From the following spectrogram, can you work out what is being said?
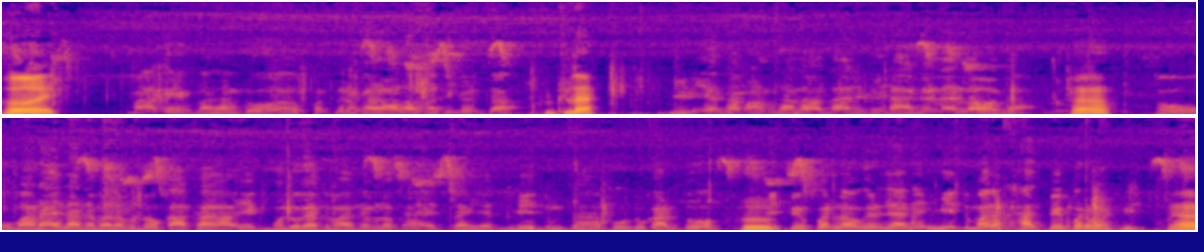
होय. मागे एकदा सांगतो पत्रकार आला होता तिकडचा. कुठला? मीडियाचा माणूस आला होता आणि मी नागरला होता. हा. तो उभा राहिला आणि मला म्हणतो काका एक बोलू का तुम्हाला? म्हणलं काय साहेब, मी तुमचा हा फोटो काढतो. मी पेपरला वगैरे जाणे मी तुम्हाला खास पेपर हा.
